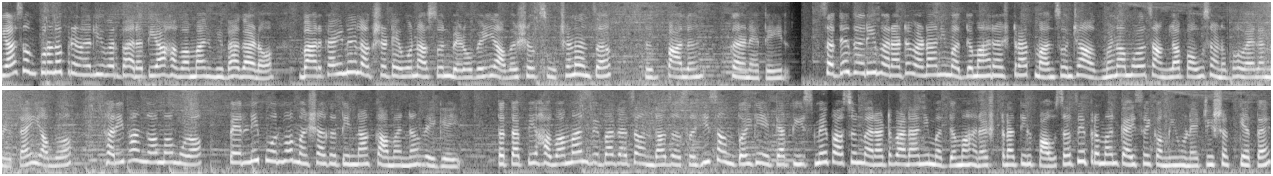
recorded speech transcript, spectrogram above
या संपूर्ण प्रणालीवर भारतीय हवामान विभागानं बारकाईने लक्ष ठेवून असून वेळोवेळी आवश्यक सूचनांचं पालन करण्यात येईल. सध्या तरी मराठवाडा आणि मध्य महाराष्ट्रात मान्सूनच्या आगमनामुळे चांगला पाऊस अनुभवायला मिळत आहे यामुळं खरीप हंगामामुळं पेरणीपूर्व मशागतींना कामांना वेग येईल. तथापि हवामान विभागाचा अंदाज असंही सांगतोय की येत्या तीस मे पासून मराठवाडा आणि मध्य महाराष्ट्रातील पावसाचे प्रमाण काहीसे कमी होण्याची शक्यता आहे.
